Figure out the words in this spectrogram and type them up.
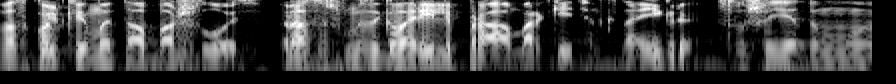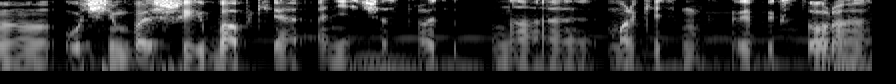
Во сколько им это обошлось? Раз уж мы заговорили про маркетинг на игры. Слушай, я думаю, очень большие бабки они сейчас тратят на маркетинг Epic Store.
